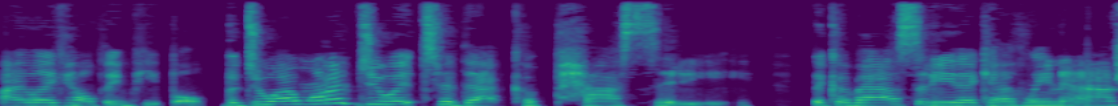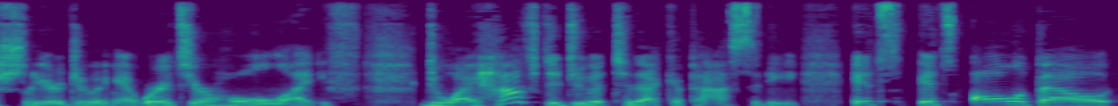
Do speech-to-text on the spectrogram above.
I like helping people. But do I want to do it to that capacity? The capacity that Kathleen and Ashley are doing it, where it's your whole life. Do I have to do it to that capacity? It's, it's all about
